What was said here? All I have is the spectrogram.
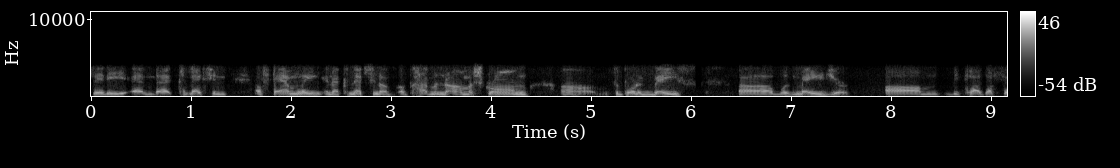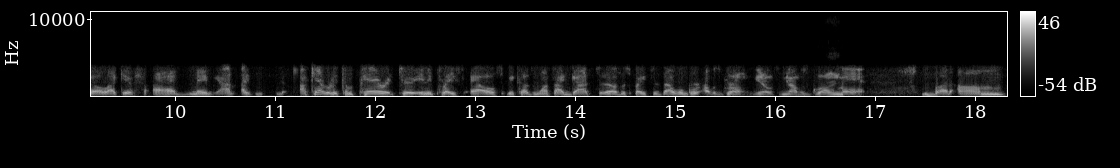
city and that connection of family and that connection of, of having um, a strong, um, supportive base uh, was major. Um, because I felt like if I had maybe I, I I can't really compare it to any place else because once I got to the other spaces I was gr- I was grown you know I mean I was a grown man, but um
